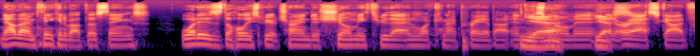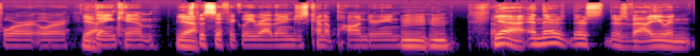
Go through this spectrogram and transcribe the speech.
now that I'm thinking about those things, what is the Holy Spirit trying to show me through that, and what can I pray about in this Yeah. moment, Yes. or ask God for, or Yeah. thank Him Yeah. specifically, rather than just kind of pondering. Mm-hmm. Yeah, and there's there's there's value in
